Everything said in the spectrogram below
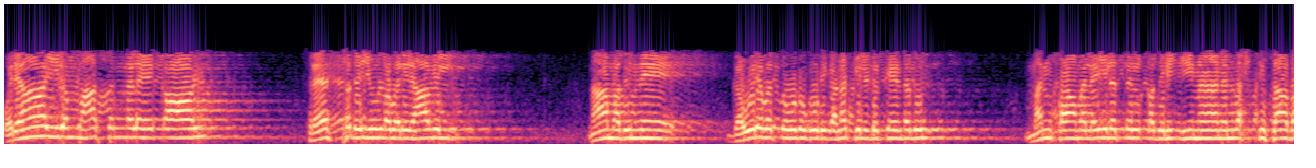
ഒരായിരം മാസങ്ങളേക്കാൾ ശ്രേഷ്ഠതയുള്ള ഒരു രാവിൽ നാം അതിനെ ഗൌരവത്തോടുകൂടി കണക്കിലെടുക്കേണ്ടത് മൻകാമ ലൈലത്തിൽ കതിരി ഈമാനൻ വഷ്ടിസാബ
